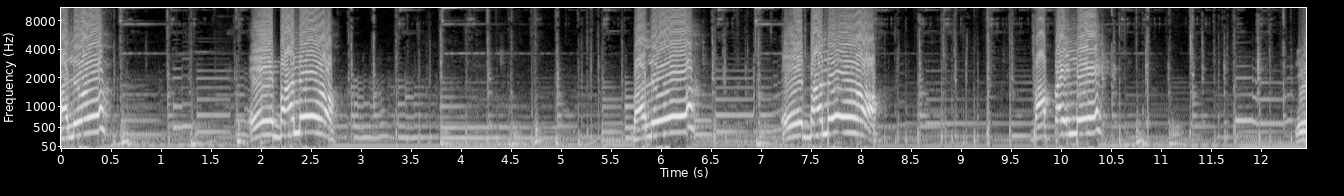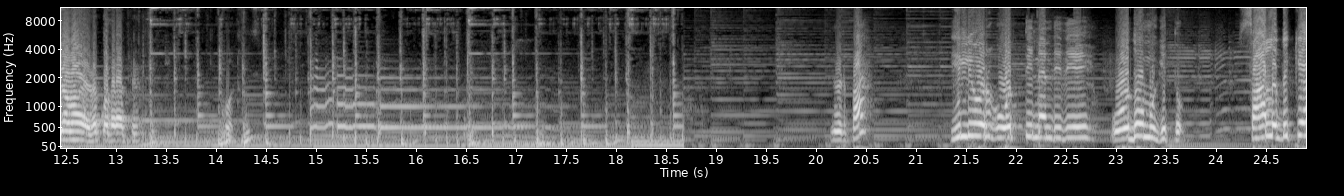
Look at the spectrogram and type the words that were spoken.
ಬಾಲು? ಏ ಬಾಲು? ಬಾಲು? ಏ ಬಾಲು? ಬಾಪ ಇಲ್ಲಿ? ಏನವ ನೋಡಪ್ಪ ಇಲ್ಲಿವರೆಗೂ ಓದ್ತೀನಂದಿದಿ ಓದೋ ಮುಗೀತು. ಸಾಲದಕ್ಕೆ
